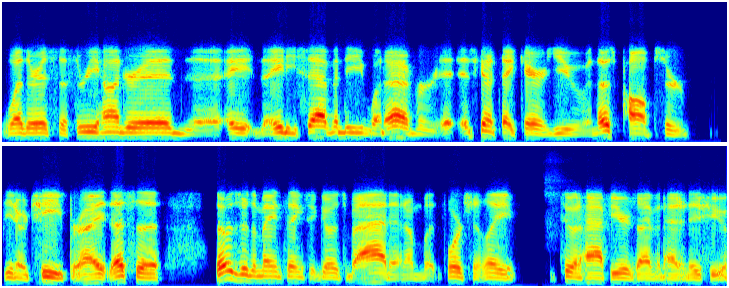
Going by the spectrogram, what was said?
whether it's the 300, the, eight, the 80, 70, whatever, it, it's going to take care of you. And those pumps are, you know, cheap, right? That's the, those are the main things that goes bad in them. But fortunately, two and a half years, I haven't had an issue.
